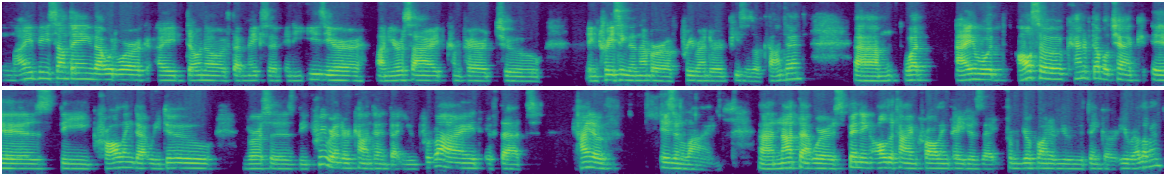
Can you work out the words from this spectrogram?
might be something that would work. I don't know if that makes it any easier on your side compared to increasing the number of pre-rendered pieces of content. Um, what I would also kind of double check is the crawling that we do versus the pre-rendered content that you provide, if that kind of is in line. Uh, not that we're spending all the time crawling pages that, from your point of view, you think are irrelevant.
